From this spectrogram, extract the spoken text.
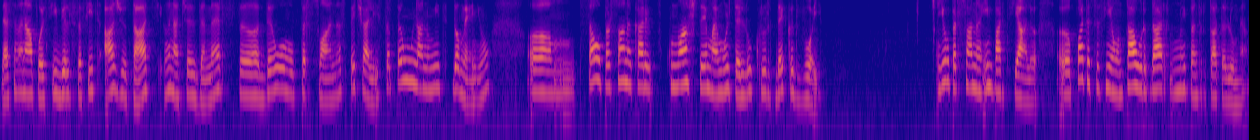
De asemenea, posibil să fiți ajutați în acest demers uh, de o persoană specialistă pe un anumit domeniu um, sau o persoană care cunoaște mai multe lucruri decât voi. E o persoană imparțială. Uh, poate să fie un taur, dar nu-i pentru toată lumea.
